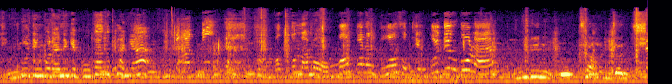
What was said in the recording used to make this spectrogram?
뒹굴뒹굴하는 게 뭐가 급하냐? 나도 밥 먹고 나면 엄마 아빠랑 누워서 뒹굴뒹굴해. 우린 녹차 한 잔. 치-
